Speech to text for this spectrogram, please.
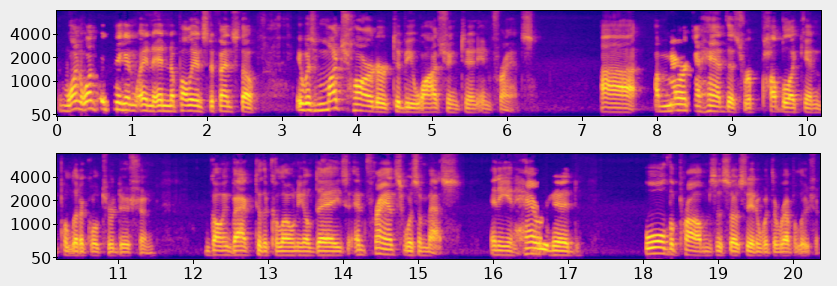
one one good thing in, in, in Napoleon's defense, though, it was much harder to be Washington in France. Uh, America had this Republican political tradition going back to the colonial days, and France was a mess, and he inherited all the problems associated with the revolution.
